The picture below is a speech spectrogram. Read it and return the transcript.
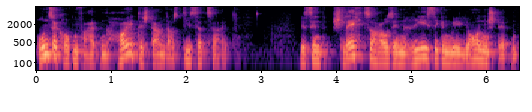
unser Gruppenverhalten heute stammt aus dieser Zeit. Wir sind schlecht zu Hause in riesigen Millionenstädten.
